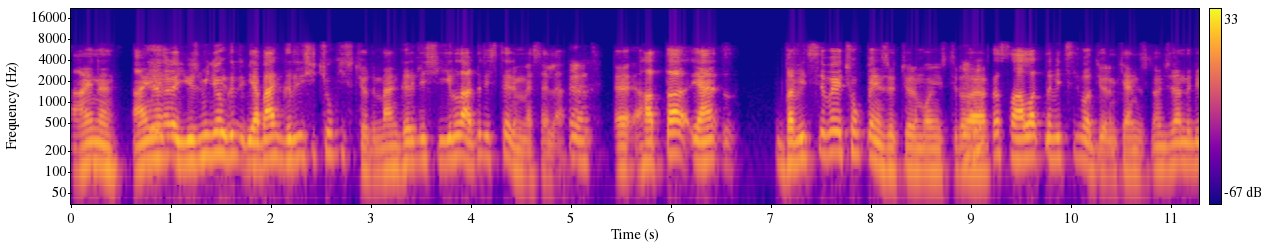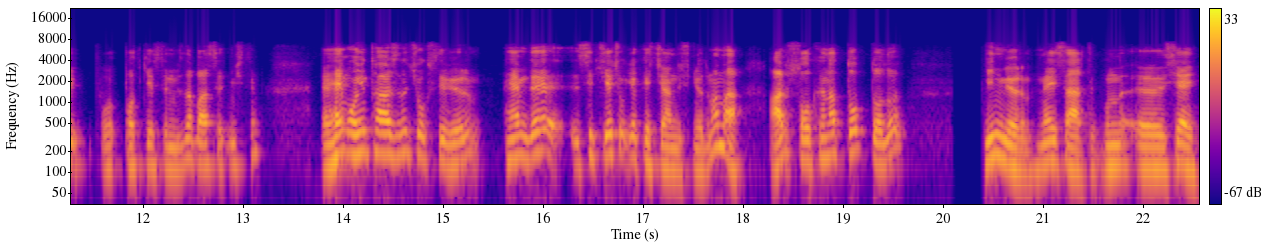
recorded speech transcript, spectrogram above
Aynen. Aynen öyle. 100 milyon ya ben Grealish'i çok istiyordum. Ben Grealish'i yıllardır isterim mesela. Evet. E, hatta yani David Silva'ya çok benzetiyorum oyun stili olarak da. Sağlak David Silva diyorum kendisine. Önceden de bir podcastlerimizde bahsetmiştim. E, hem oyun tarzını çok seviyorum hem de City'ye çok yakışacağını düşünüyordum ama abi sol kanat top dolu. Bilmiyorum. Neyse artık. Bunu e, şey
